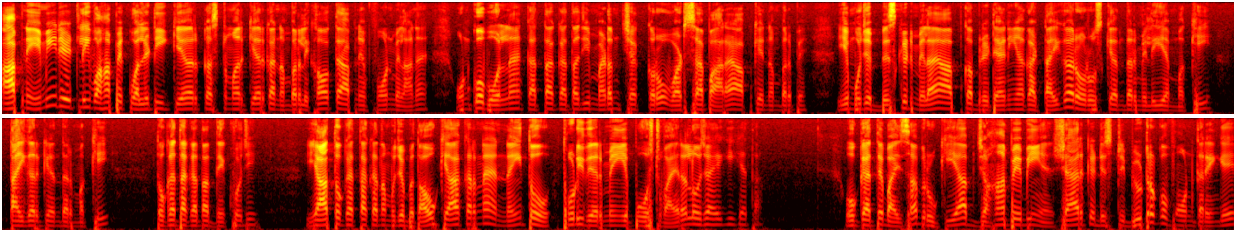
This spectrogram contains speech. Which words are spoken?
आपने इमीडिएटली वहाँ पे क्वालिटी केयर कस्टमर केयर का नंबर लिखा होता है, आपने फ़ोन मिलाना है, उनको बोलना है, कहता कहता, जी मैडम चेक करो व्हाट्सएप आ रहा है आपके नंबर पे। ये मुझे बिस्किट मिला है आपका ब्रिटानिया का टाइगर और उसके अंदर मिली है मक्खी टाइगर के अंदर मक्खी। तो कहता कहता, देखो जी, या तो कहता कहता, मुझे बताओ क्या करना है, नहीं तो थोड़ी देर में ये पोस्ट वायरल हो जाएगी, कहता। वो कहते, भाई साहब, रुकिए, आप जहाँ पे भी हैं, शहर के डिस्ट्रीब्यूटर को फ़ोन करेंगे,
